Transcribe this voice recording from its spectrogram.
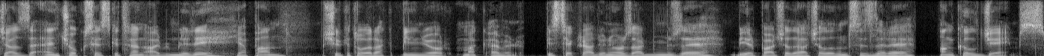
cazda en çok ses getiren albümleri yapan şirket olarak biliniyor Mac Avenue. Biz tekrar dönüyoruz albümümüze. Bir parça daha çalalım sizlere. Uncle James.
